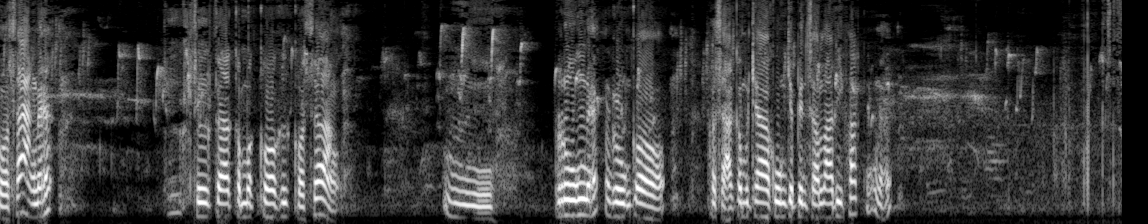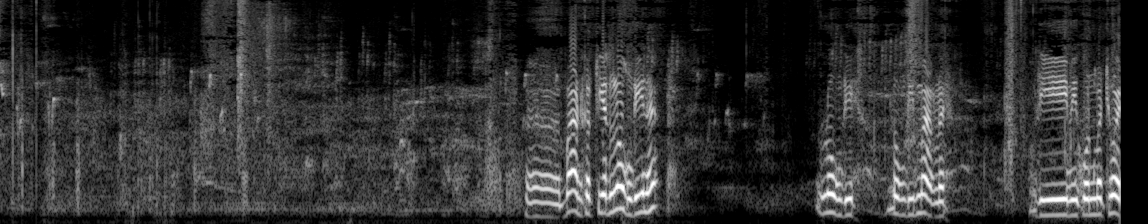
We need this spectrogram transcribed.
ก่อสร้างนะฮะเทอการกรรมกรคือก่อสร้างโรงนะฮะโรงก็ภาษากัมพูชาคงจะเป็นศาลาที่พักนะฮะบ้านกระเตียนโล่งดีนะ โล่งดี โล่งดีมากเลย พอดีมีคนมาช่วย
